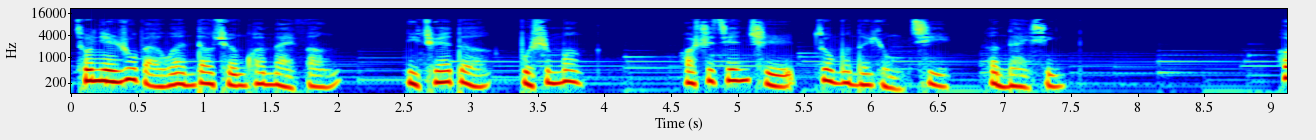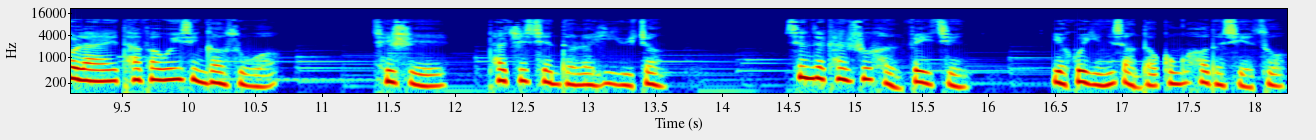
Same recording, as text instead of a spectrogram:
从年入百万到全款买房，你缺的不是梦，而是坚持做梦的勇气和耐心。后来他发微信告诉我，其实他之前得了抑郁症。现在看书很费劲，也会影响到公号的写作。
